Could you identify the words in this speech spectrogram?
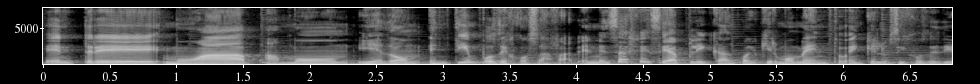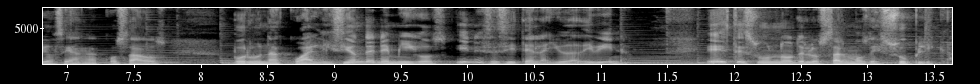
entre Moab, Amón y Edom en tiempos de Josafat. El mensaje se aplica en cualquier momento en que los hijos de Dios sean acosados por una coalición de enemigos y necesiten la ayuda divina. Este es uno de los salmos de súplica.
